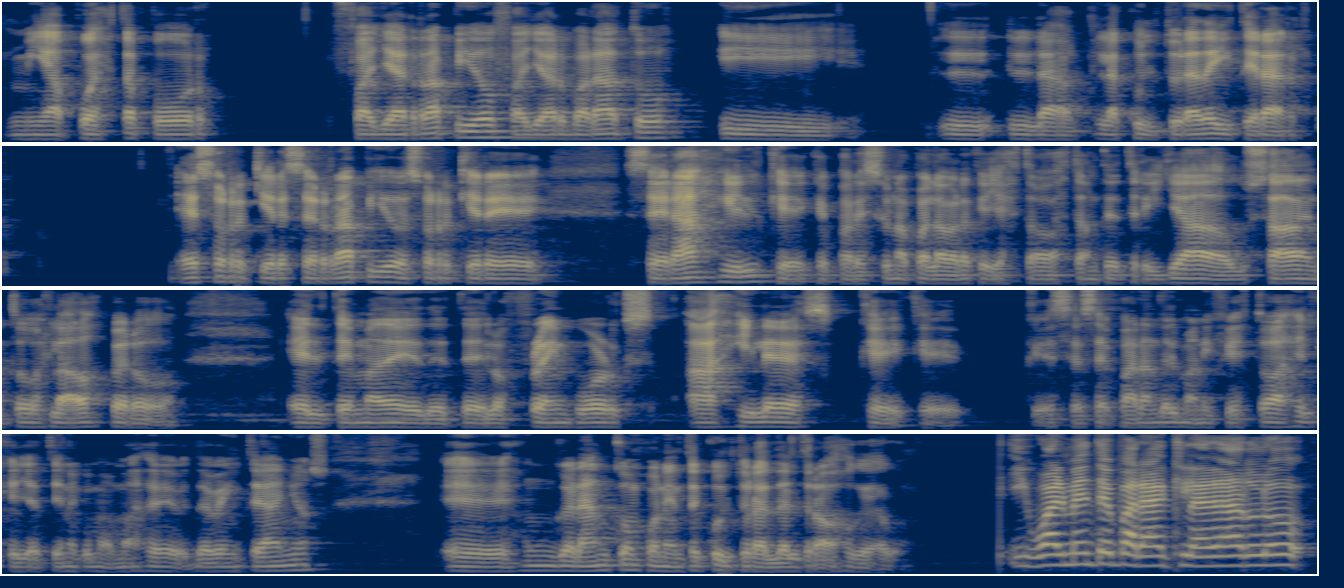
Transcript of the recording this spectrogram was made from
Mi apuesta por fallar rápido, fallar barato y la, la cultura de iterar. Eso requiere ser rápido, eso requiere ser ágil, que, que, parece una palabra que ya está bastante trillada, usada en todos lados, pero el tema de, de, los frameworks ágiles que, que, que, se separan del manifiesto ágil, que ya tiene como más de, de 20 años, eh, es un gran componente cultural del trabajo que hago. Igualmente para aclararlo,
